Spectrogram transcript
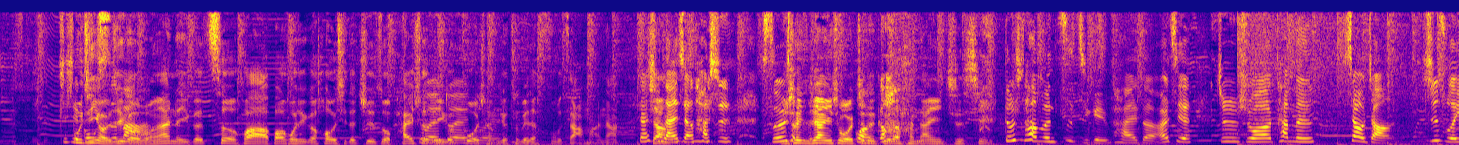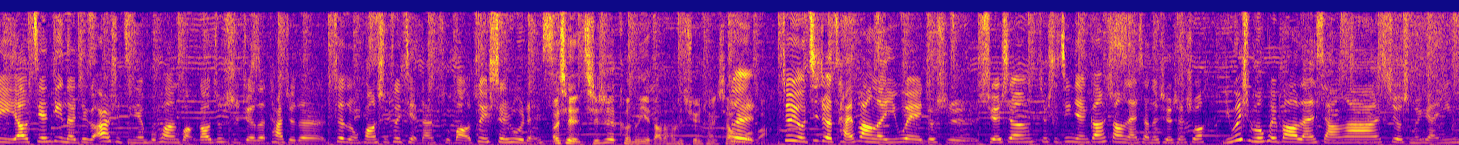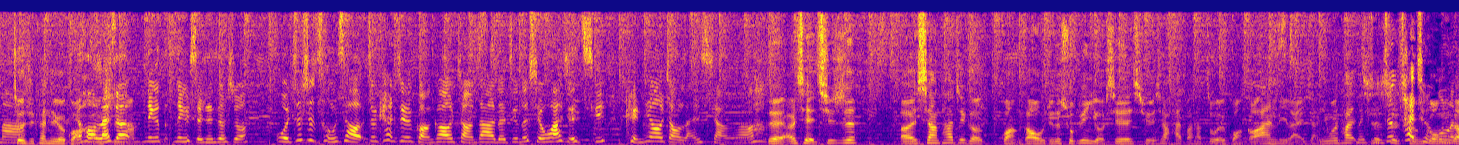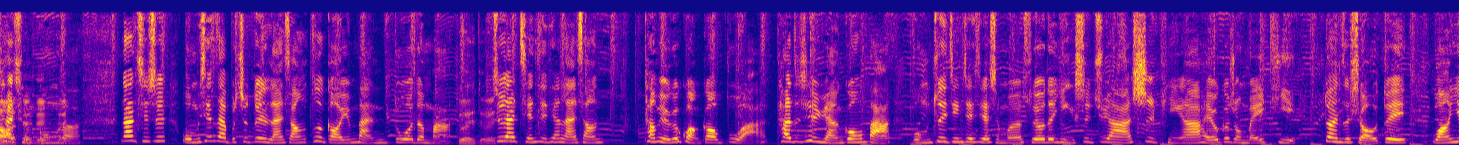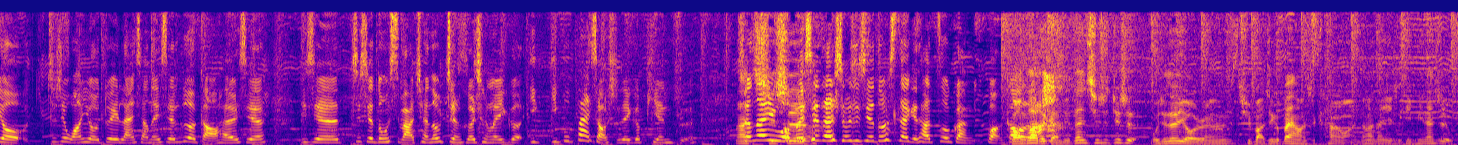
不仅有这个文案的一个策划，包括这个后期的制作、拍摄的一个过程，就特别的复杂嘛。那但是蓝翔他是所有你说你这样一说，我真的觉得很难以置信。都是他们自己给拍的，而且就是说他们校长。之所以要坚定的这个二十几年不换广告，就是觉得他觉得这种方式最简单粗暴、最深入人心。而且其实可能也达到他的宣传效果吧。，就有记者采访了一位就是学生，就是今年刚上蓝翔的学生，说你为什么会报蓝翔啊？是有什么原因吗？就是看这个广告然后蓝翔那个那个学生就说，我就是从小就看这个广告长大的，觉得学挖掘机肯定要找蓝翔啊。对，而且其实，呃，像他这个广告，我觉得说不定有些学校还把它作为广告案例来讲，因为它没错，其实是真的太成功的，了，太对对对成功了。那其实我们现在不是对蓝翔恶搞也蛮多的嘛？对对，就在前几天，蓝翔他们有个广告部啊，他的这些员工把我们最近这些什么所有的影视剧啊、视频啊，还有各种媒体段子手对网友这些网友对蓝翔的一些恶搞，还有一些一些这些东西吧，全都整合成了一个一一部半小时的一个片子，那相当于我们现在说这些都是在给他做广广告广告的感觉，但其实就是我觉得有人去把这个半小时看完的话，那也是挺拼。但是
